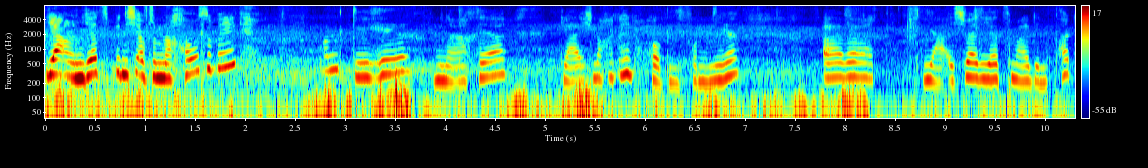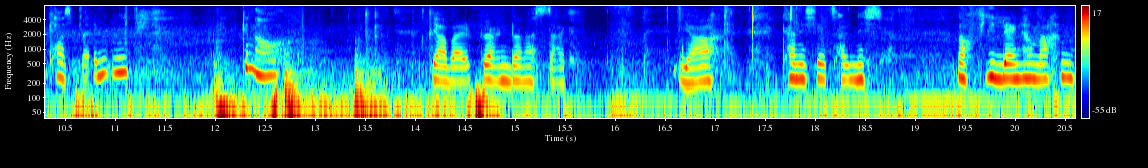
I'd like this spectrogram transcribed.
Ja, und jetzt bin ich auf dem Nachhauseweg und gehe nachher gleich noch in ein Hobby von mir. Aber ja, ich werde jetzt mal den Podcast beenden. Genau. Ja, weil für einen Donnerstag, ja, kann ich jetzt halt nicht noch viel länger machen.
